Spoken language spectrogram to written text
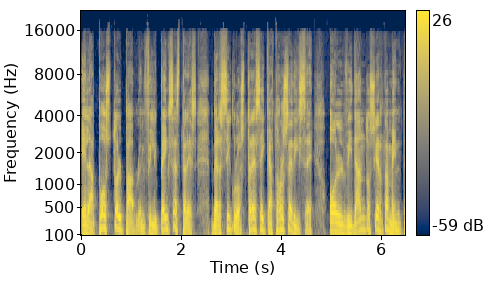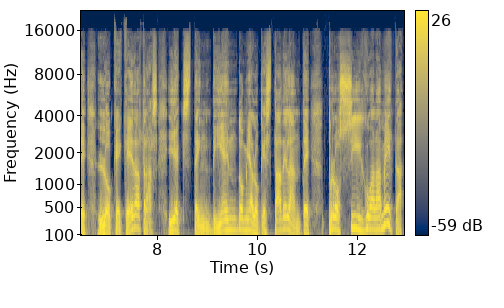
El apóstol Pablo en Filipenses 3, versículos 13 y 14 dice, olvidando ciertamente lo que queda atrás y extendiéndome a lo que está delante, prosigo a la meta,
